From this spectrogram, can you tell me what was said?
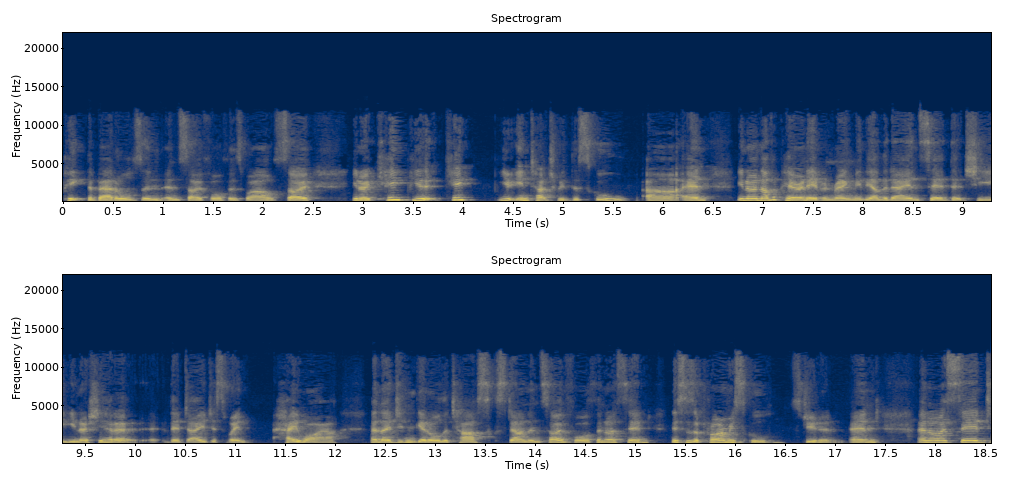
pick the battles and and so forth as well. So you know keep your keep you in touch with the school. Uh, and you know, another parent even rang me the other day and said that she, you know, she had a their day just went haywire and they didn't get all the tasks done and so forth. And I said, this is a primary school student. And, and I said,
